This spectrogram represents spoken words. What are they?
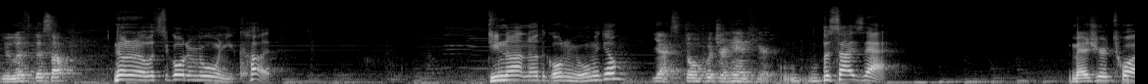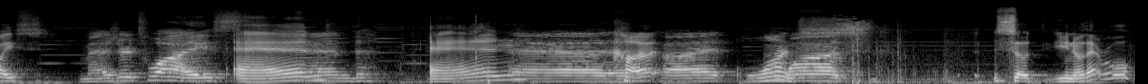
you lift this up. No, no, no, what's the golden rule when you cut? Do you not know the golden rule, Miguel? Yes, don't put your hand here. Besides that, measure twice Measure twice. and And. And, And. Cut Cut. once. Once. So you know that rule?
